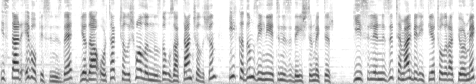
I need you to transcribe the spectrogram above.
İster ev ofisinizde ya da ortak çalışma alanınızda uzaktan çalışın, ilk adım zihniyetinizi değiştirmektir. Giysilerinizi temel bir ihtiyaç olarak görmek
